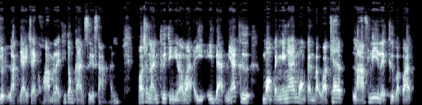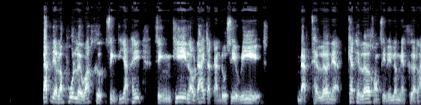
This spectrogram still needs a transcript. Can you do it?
จุดหลักใหญ่ใจความอะไรที่ต้องการสื่อสาร เพราะฉะนั้นคือจริงๆแล้วว่าไอ้ไอ้แบบเนี้ยคือมองกันง่าย ๆ มองกันแบบว่าแค่ลาฟลี่เลยคือแบบว่า แป๊บเดียวเราพูดเลยว่าคือสิ่งที่อยากให้สิ่งที่เราได้จากการดูซีรีส์แบบเทเลอร์เนี่ยแค่เทเลอร์ของซีรีส์เรื่องเนี้ยคืออะไร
